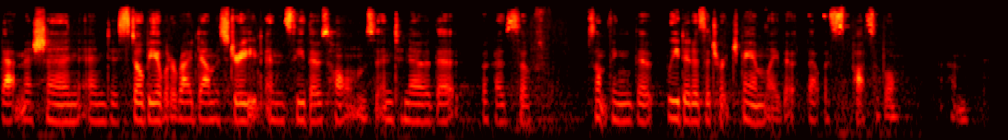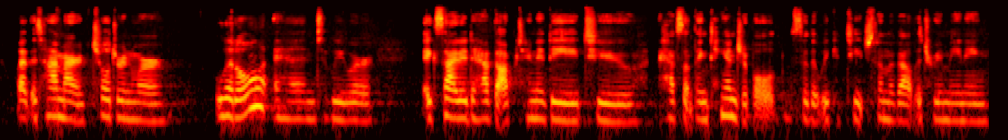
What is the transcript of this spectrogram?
that mission and to still be able to ride down the street and see those homes and to know that because of something that we did as a church family that that was possible. Um, at the time, our children were little, and we were excited to have the opportunity to have something tangible so that we could teach them about the true meaning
